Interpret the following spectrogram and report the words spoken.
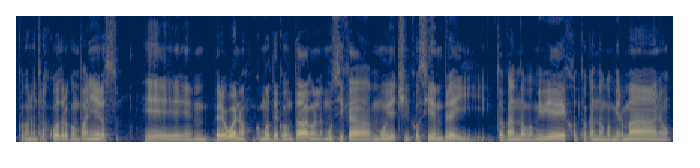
con otros cuatro compañeros. Eh, pero bueno, como te contaba, con la música muy de chico siempre y tocando con mi viejo, tocando con mi hermano,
